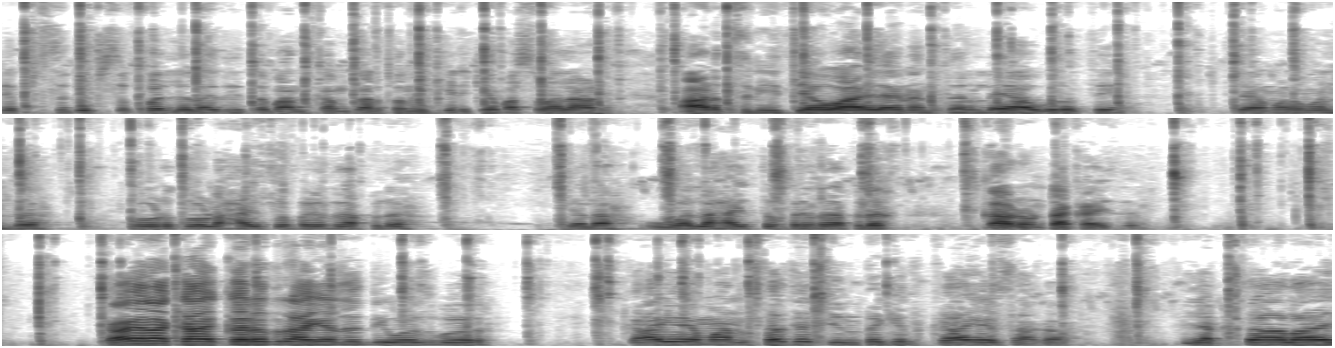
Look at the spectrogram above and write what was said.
डिप्स डिप्स पडलेला आहे तिथं बांधकाम करताना. खिडक्या बसवायला अडचणी त्या वाळल्यानंतर लय अवघड होते. त्यामुळे म्हणलं थोडं थोडं हाय तोपर्यंत आपलं त्याला वल हाय तोपर्यंत आपलं काढून टाकायचं. काय ना काय करत राहायचं दिवसभर. काय आहे माणसाच्या जिंदगीत काय आहे सांगा. एकटा आलाय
